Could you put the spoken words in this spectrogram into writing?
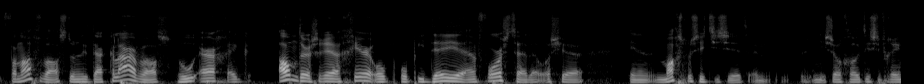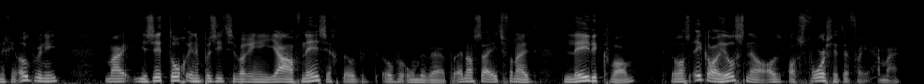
vanaf was, toen ik daar klaar was, hoe erg ik anders reageer op, op ideeën en voorstellen als je in een machtspositie zit, en niet zo groot is die vereniging ook weer niet, maar je zit toch in een positie waarin je ja of nee zegt over, over onderwerpen. En als daar iets vanuit leden kwam, dan was ik al heel snel als, als voorzitter van ja, maar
